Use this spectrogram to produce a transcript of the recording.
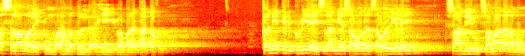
அஸ்லாம் வலைக்கும் வரமத்துல்லாஹி வபரகாத்தஹு கண்ணியத்திற்குரிய இஸ்லாமிய சகோதர சகோதரிகளை சாந்தியும் சமாதானமும்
